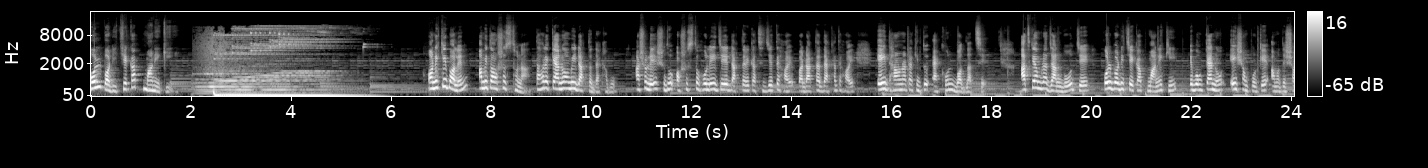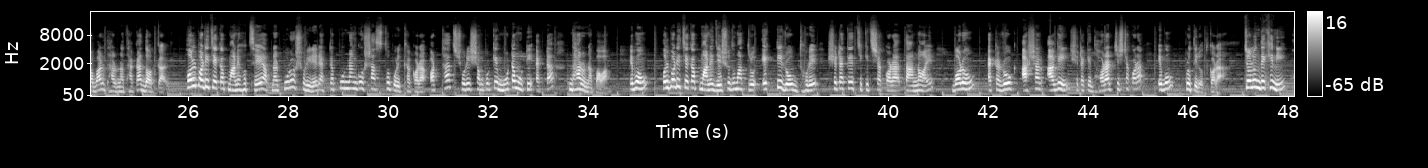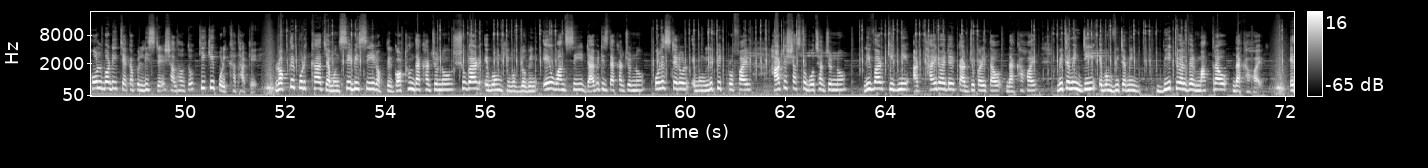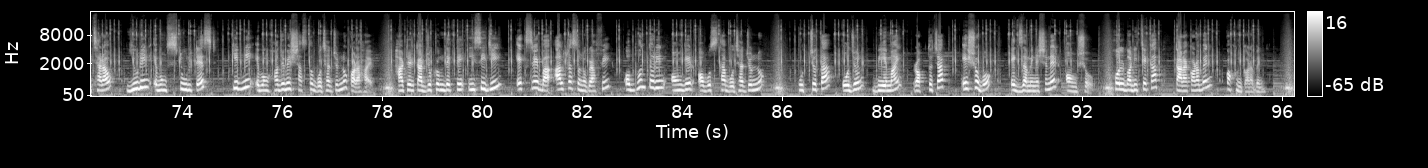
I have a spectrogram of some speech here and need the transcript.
Whole body check মানে কি? অনেকেই বলেন, আমি তো অসুস্থ না, তাহলে কেন আমি ডাক্তার দেখাবো? আসলে শুধু অসুস্থ হলেই যে ডাক্তারের কাছে যেতে হয় বা ডাক্তার দেখাতে হয়, এই ধারণাটা কিন্তু এখন বদলাচ্ছে। আজকে আমরা জানব যে হোল বডি চেক মানে কি এবং কেন এই সম্পর্কে আমাদের সবার ধারণা থাকা দরকার। হোল বডি চেক মানে হচ্ছে আপনার পুরো শরীরের একটা পূর্ণাঙ্গ স্বাস্থ্য পরীক্ষা করা, অর্থাৎ শরীর সম্পর্কে মোটামুটি একটা ধারণা পাওয়া। এবং হোল বডি চেক মানে যে শুধুমাত্র একটি রোগ ধরে সেটাকে চিকিৎসা করা তা নয়, বরং একটা রোগ আসার আগেই সেটাকে ধরার চেষ্টা করা এবং প্রতিরোধ করা। চলুন দেখে নিই হোল বডি চেক আপের লিস্টে সাধারণত কি কি পরীক্ষা থাকে। রক্তের পরীক্ষা যেমন সিবিসি রক্তের গঠন দেখার জন্য, সুগার এবং haemoglobin A one C diabetes দেখার জন্য কোলেস্টেরল এবং লিপিড প্রোফাইল হার্টের স্বাস্থ্য বোঝার জন্য, লিভার, কিডনি আর থাইরয়েডের কার্যকারিতাও দেখা হয়। ভিটামিন ডি এবং ভিটামিন বি টুয়েলভের মাত্রাও দেখা হয়। এছাড়াও ইউরিন এবং স্টুল টেস্ট কিডনি এবং হজমের স্বাস্থ্য বোঝার জন্য করা হয়। হার্টের কার্যক্রম দেখতে ইসিজি এক্স রে বা আলট্রাসোনোগ্রাফি অভ্যন্তরীণ অঙ্গের অবস্থা বোঝার জন্য উচ্চতা, ওজন বিএমআই রক্তচাপ এসবও এক্সামিনেশনের অংশ। হোল বডি চেক আপ কারা করাবেন, কখন করাবেন?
